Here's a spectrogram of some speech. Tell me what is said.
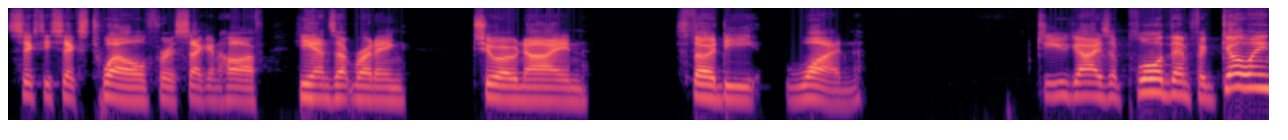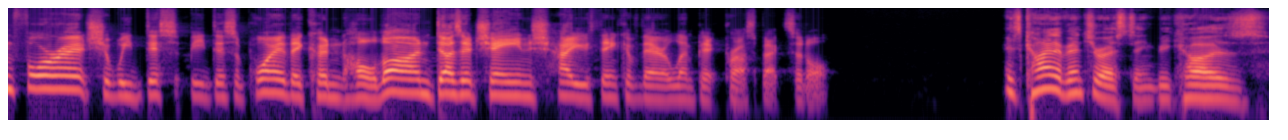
66.12 for his second half. He ends up running oh 209.31. Do you guys applaud them for going for it? Should we dis- be disappointed they couldn't hold on? Does it change how you think of their Olympic prospects at all? It's kind of interesting because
